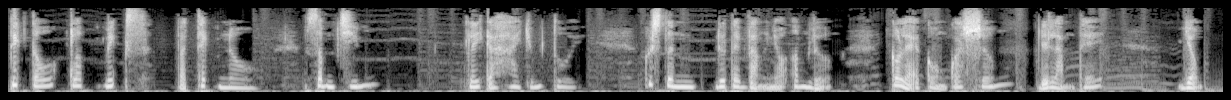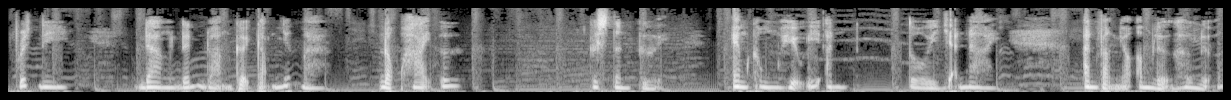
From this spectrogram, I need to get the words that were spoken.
Tiết tấu club mix và techno xâm chiếm lấy cả hai chúng tôi. Kristen đưa tay vặn nhỏ âm lượng. Có lẽ còn quá sớm để làm thế. Giọng Britney đang đến đoạn gợi cảm nhất mà. Độc hại ư. Kristen cười. Em không hiểu ý anh. Tôi giả nai. Anh vặn nhỏ âm lượng hơn nữa.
